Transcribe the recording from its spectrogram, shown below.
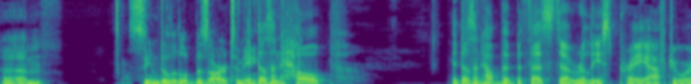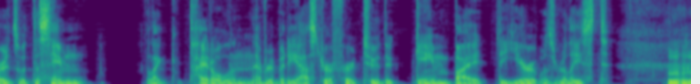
Um, seemed a little bizarre to me. It doesn't help. It doesn't help that Bethesda released Prey afterwards with the same like title, and everybody has to refer to the game by the year it was released. hmm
